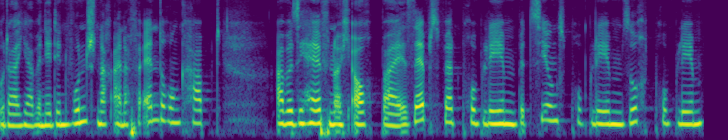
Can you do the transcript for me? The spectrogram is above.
oder ja, wenn ihr den Wunsch nach einer Veränderung habt aber sie helfen euch auch bei Selbstwertproblemen, Beziehungsproblemen, Suchtproblemen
